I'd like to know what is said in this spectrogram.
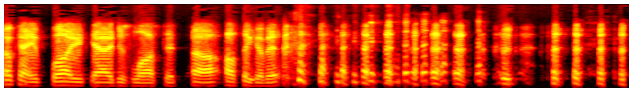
Okay, well, yeah, I just lost it. Uh, I'll think of it.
